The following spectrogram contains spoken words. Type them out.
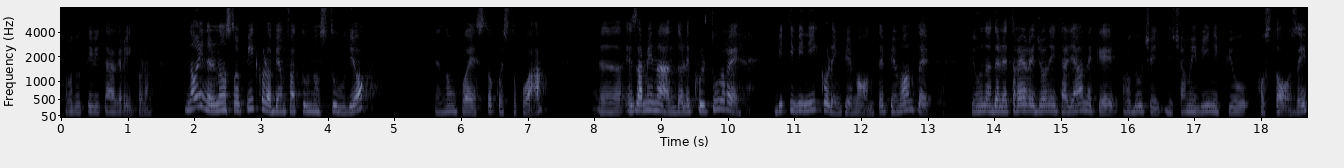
produttività agricola. Noi nel nostro piccolo abbiamo fatto uno studio, non questo, questo qua, eh, esaminando le culture vitivinicole in Piemonte. Piemonte è una delle tre regioni italiane che produce diciamo, i vini più costosi,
